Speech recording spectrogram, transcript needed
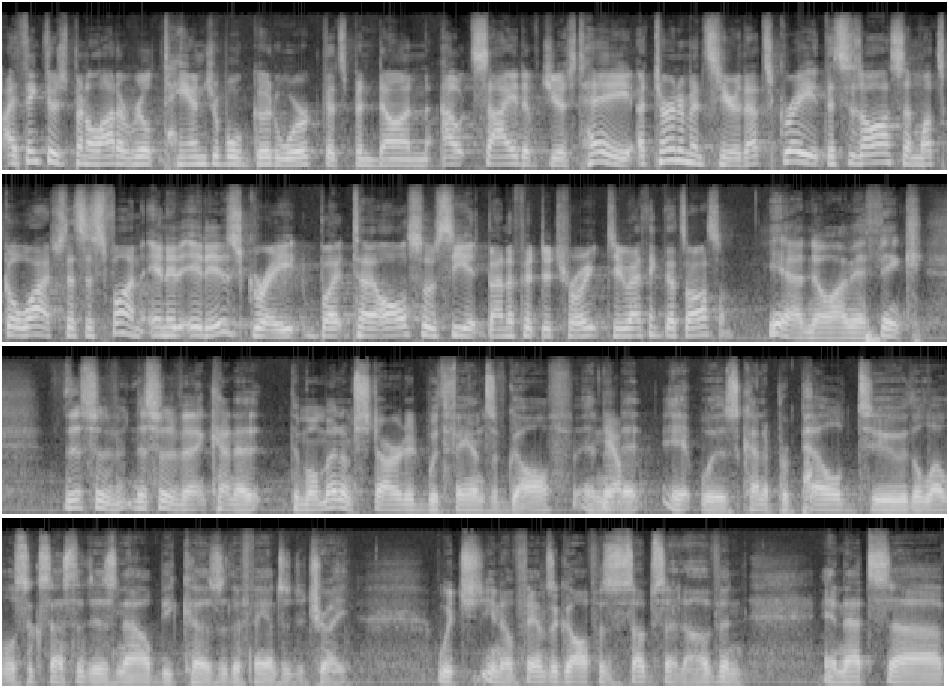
I think there's been a lot of real tangible good work that's been done outside of just hey, a tournament's here. That's great. This is awesome. Let's go watch. This is fun, and it, it is great. But to also see it benefit Detroit too, I think that's awesome. Yeah, no, I mean I think this this event kind of the momentum started with fans of golf, and then Yep. it, it was kind of propelled to the level of success it is now because of the fans of Detroit, which you know fans of golf is a subset of, and and that's uh,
